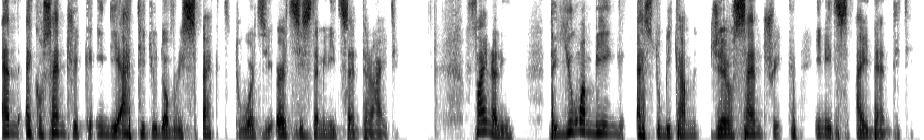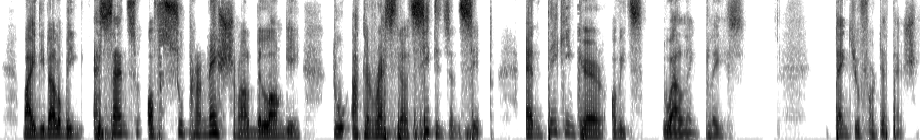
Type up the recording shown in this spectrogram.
and ecocentric in the attitude of respect towards the earth system in its entirety. Finally, the human being has to become geocentric in its identity by developing a sense of supranational belonging to a terrestrial citizenship and taking care of its dwelling place. Thank you for the attention.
